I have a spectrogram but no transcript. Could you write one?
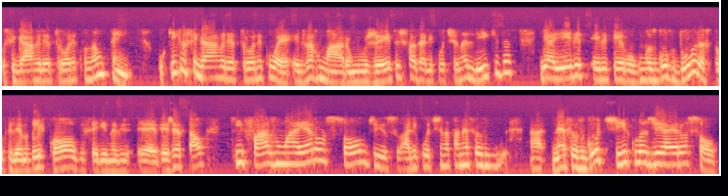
o cigarro eletrônico não tem. O que, que o cigarro eletrônico é? Eles arrumaram um jeito de fazer a nicotina líquida e aí ele, ele tem algumas gorduras, propileno glicol, glicerina é, vegetal, que faz um aerossol disso. A nicotina está nessas, nessas gotículas de aerossol.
